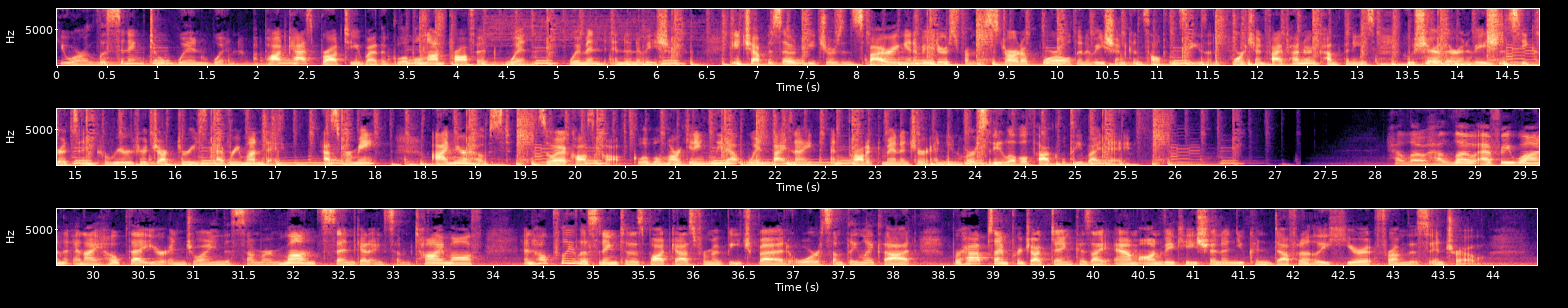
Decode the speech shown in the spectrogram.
You are listening to Win Win, a podcast brought to you by the global nonprofit WIN, Women in Innovation. Each episode features inspiring innovators from the startup world, innovation consultancies, and Fortune 500 companies who share their innovation secrets and career trajectories every Monday. As for me, I'm your host, Zoya Kozakov, Global Marketing Lead at WIN by night and Product Manager and University level faculty by day. Hello, hello, everyone, and I hope that you're enjoying the summer months and getting some time off, and hopefully listening to this podcast from a beach bed or something like that. Perhaps I'm projecting because I am on vacation, and you can definitely hear it from this intro.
